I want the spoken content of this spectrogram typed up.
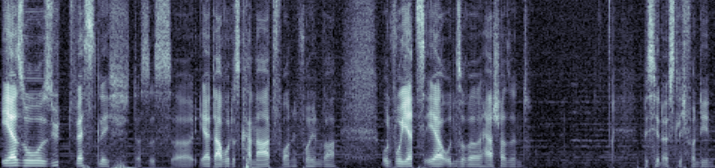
eher so südwestlich. Das ist äh, eher da, wo das Kanat vorhin, vorhin war. Und wo jetzt eher unsere Herrscher sind. Bisschen östlich von denen.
